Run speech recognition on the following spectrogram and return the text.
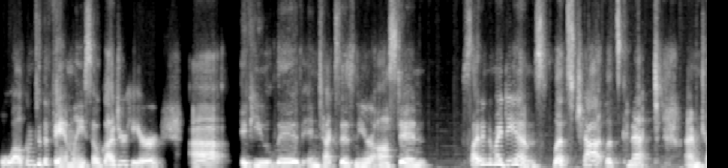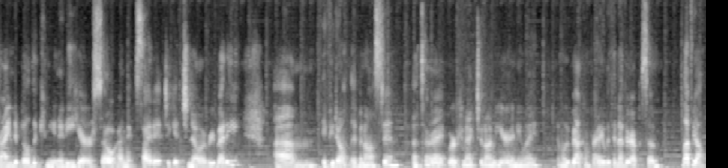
Welcome to the family. So glad you're here. Uh, if you live in Texas near Austin, slide into my DMs. Let's chat. Let's connect. I'm trying to build a community here. So I'm excited to get to know everybody. Um, if you don't live in Austin, that's all right. We're connected on here anyway. And we'll be back on Friday with another episode. Love y'all.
